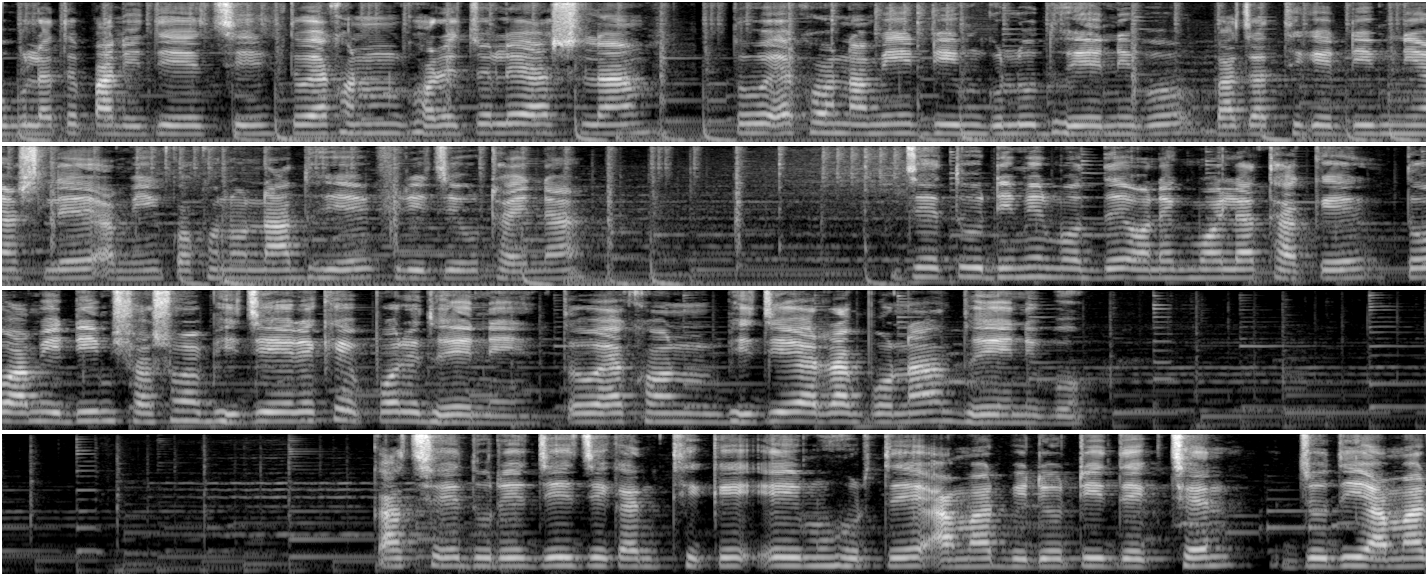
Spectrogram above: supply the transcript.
ওগুলাতে পানি দিয়েছি। তো এখন ঘরে চলে আসলাম। তো এখন আমি ডিমগুলো ধুয়ে নিব। বাজার থেকে ডিম নিয়ে আসলে আমি কখনো না ধুয়ে ফ্রিজে উঠাই না। যেহেতু ডিমের মধ্যে অনেক ময়লা থাকে, তো আমি ডিম সবসময় ভিজিয়ে রেখে পরে ধুয়ে নিই। তো এখন ভিজিয়ে আর রাখব না, ধুয়ে নিব। কাছে দূরে যে যেখান থেকে এই মুহূর্তে আমার ভিডিওটি দেখছেন, যদি আমার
